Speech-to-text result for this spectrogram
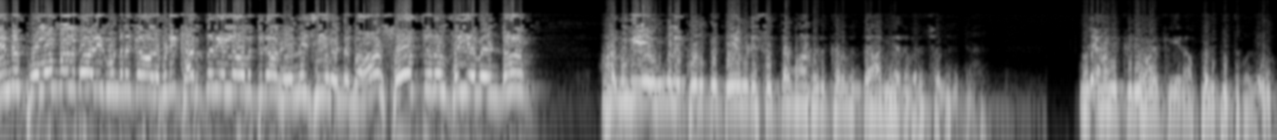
என்று புலம்பல் பாடிக்கொண்டிருக்காதபடி கர்த்தர் எல்லாவற்றுக்காக என்ன செய்ய வேண்டுமா சோத்திரம் செய்ய வேண்டும் அதுவே உங்களை குறித்து தேவனுடைய சித்தமாக இருக்கிறது என்று ஆவியானவர் சொல்லுகிறார் நம்முடைய ஆவிக்குரிய வாழ்க்கையை நாம் புதுப்பித்துக் கொள்வோம்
